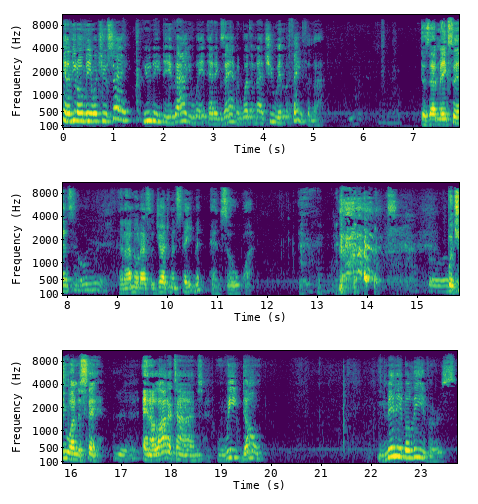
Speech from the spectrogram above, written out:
And if you don't mean what you say, you need to evaluate and examine whether or not you in the faith or not. Does that make sense? Oh, and I know that's a judgment statement, and so what? but you understand. And a lot of times we don't, many believers,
